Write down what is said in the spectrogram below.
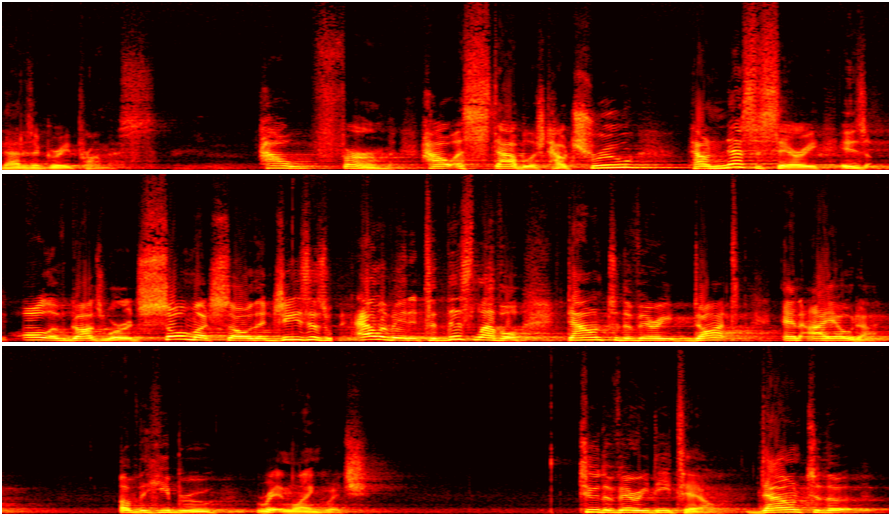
That is a great promise. How firm, how established, how true, how necessary is all of God's word. So much so that Jesus would elevate it to this level down to the very dot and iota of the Hebrew written language. To the very detail, down to the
